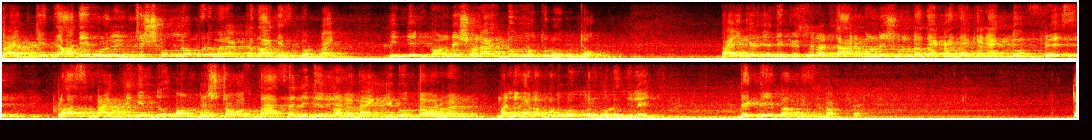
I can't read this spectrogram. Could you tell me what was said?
বাইকটিতে আগে বলে নিচ্ছে শূন্য পরিমাণ একটা দাগ স্পট নাই। ইঞ্জিন কন্ডিশন একদম নতুনত্ব। বাইকের যদি পিছনের টায়ার কন্ডিশনটা দেখা দেখেন একদম ফ্রেশ প্লাস বাইকটি কিন্তু অনটেস্ট অবস্থা আছে, নিজের নামে বাইকটি করতে পারবেন, মালিকানা পরিবর্তন করে দিলেন দেখতেই পাচ্ছেন আপনারা। তো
